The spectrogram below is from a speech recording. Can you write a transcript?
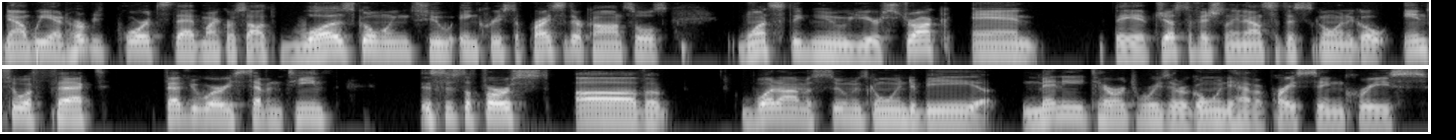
Now, we had heard reports that Microsoft was going to increase the price of their consoles once the new year struck, and they have just officially announced that this is going to go into effect February 17th. This is the first of what I'm assuming is going to be many territories that are going to have a price increase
